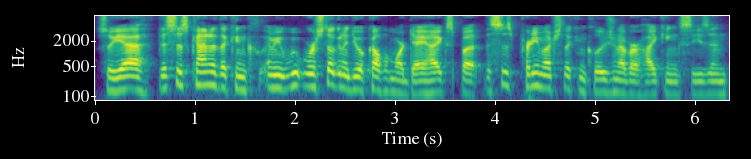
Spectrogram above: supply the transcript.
so yeah, this is kind of the conclu- I mean, we- we're still going to do a couple more day hikes, but this is pretty much the conclusion of our hiking season.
